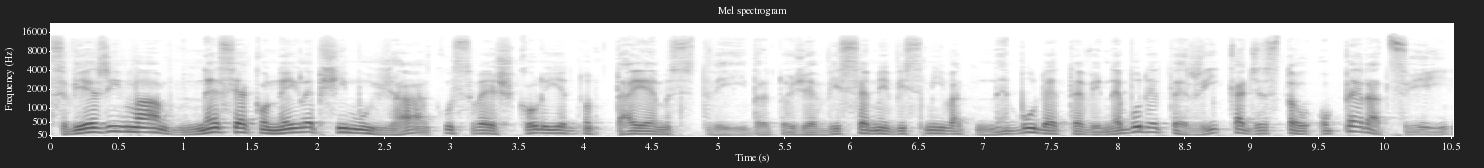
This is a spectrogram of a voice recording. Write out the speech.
Svěřím vám dnes jako nejlepšímu žáku své školy jedno tajemství, protože vy se mi vysmívat nebudete, vy nebudete říkat, že s tou operací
